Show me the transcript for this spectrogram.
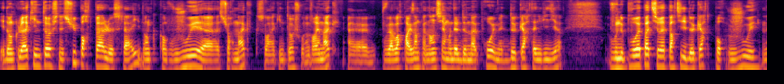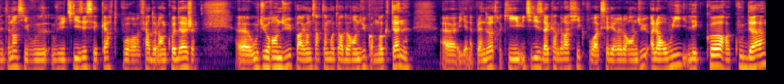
Et donc le Hackintosh ne supporte pas le slide, donc quand vous jouez euh, sur Mac, que ce soit un Hackintosh ou un vrai Mac, euh, vous pouvez avoir par exemple un ancien modèle de Mac Pro et mettre deux cartes Nvidia, vous ne pourrez pas tirer parti des deux cartes pour jouer. Maintenant, si vous, utilisez ces cartes pour faire de l'encodage euh, ou du rendu, par exemple certains moteurs de rendu comme Octane, euh, il y en a plein d'autres qui utilisent la carte graphique pour accélérer le rendu. Alors oui, les corps CUDA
